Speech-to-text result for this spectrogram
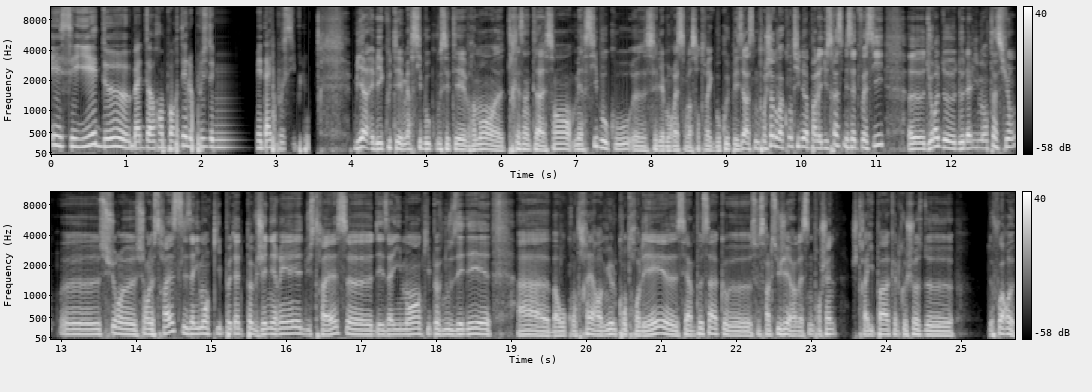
et essayer de, ben, de remporter le plus de médailles possible. Bien, et eh bien écoutez, merci beaucoup, c'était vraiment euh, très intéressant. Merci beaucoup, euh, Célia Morès, on va se retrouver avec beaucoup de plaisir. La semaine prochaine, on va continuer à parler du stress, mais cette fois-ci, euh, du rôle de, l'alimentation sur, sur le stress, les aliments qui peut-être peuvent générer du stress, des aliments qui peuvent nous aider à, bah, au contraire, mieux le contrôler. C'est un peu ça que ce sera le sujet hein, la semaine prochaine. Je trahis pas quelque chose de de foireux.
